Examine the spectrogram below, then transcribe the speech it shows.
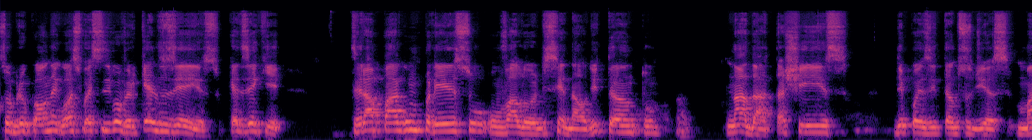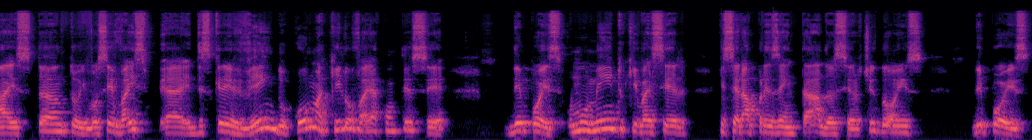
sobre o qual o negócio vai se desenvolver. Quer dizer isso? Quer dizer que será pago um preço, um valor de sinal de tanto, na data X, depois de tantos dias mais tanto, e você vai é, descrevendo como aquilo vai acontecer. Depois, o momento que vai ser que será apresentado as certidões. Depois,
